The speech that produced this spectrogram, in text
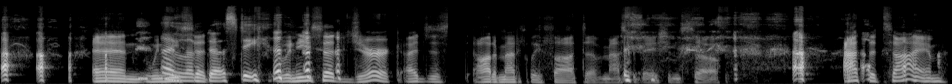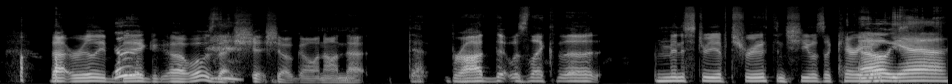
and when he said Dusty, when he said jerk, I just automatically thought of masturbation. So at the time, that really big uh, what was that shit show going on that that broad that was like the ministry of truth and she was a karaoke oh yeah.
